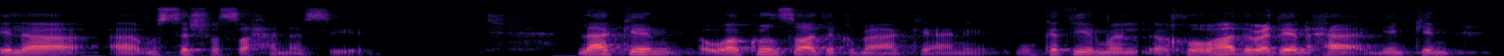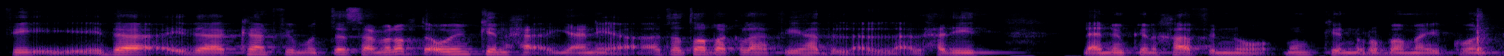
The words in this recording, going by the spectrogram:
إلى مستشفى الصحة النفسية لكن وأكون صادق معك يعني وكثير من الأخوة وهذا بعدين يمكن في إذا إذا كان في متسع من الوقت أو يمكن يعني أتطرق لها في هذا الحديث لأنه يمكن أخاف إنه ممكن ربما يكون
